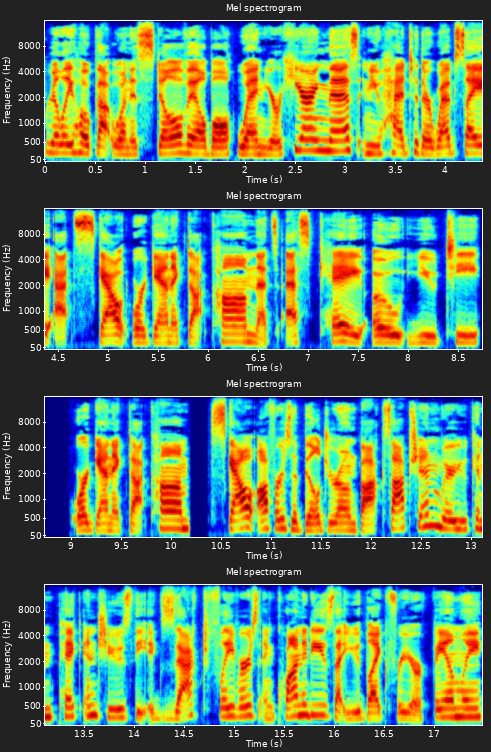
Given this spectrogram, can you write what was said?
really hope that one is still available when you're hearing this and you head to their website at skoutorganic.com. That's S K O U T organic.com. Skout offers a build your own box option where you can pick and choose the exact flavors and quantities that you'd like for your family.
